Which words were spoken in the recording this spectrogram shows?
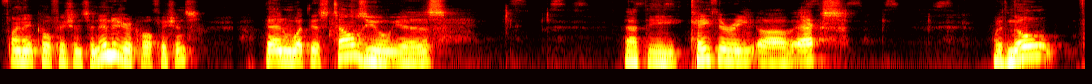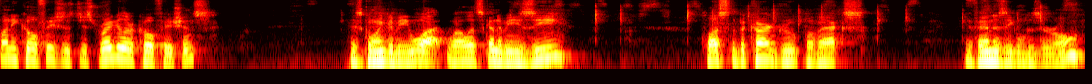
finite coefficients and integer coefficients, then what this tells you is that the k-theory of x with no funny coefficients, just regular coefficients, is going to be what? Well, it's going to be z plus the Picard group of x if n is equal to 0.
